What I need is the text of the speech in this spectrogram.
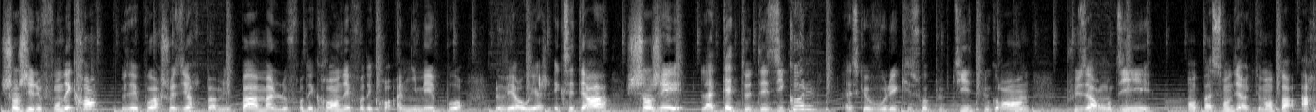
Changer le fond d'écran. Vous allez pouvoir choisir parmi pas mal le fond d'écran, des fonds d'écran animés pour le verrouillage, etc. Changer la tête des icônes. Est-ce que vous voulez qu'ils soient plus petites, plus grandes, plus arrondies en passant directement par Art.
